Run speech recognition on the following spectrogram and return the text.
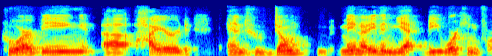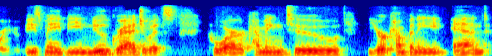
who are being uh, hired and who don't may not even yet be working for you. These may be new graduates who are coming to your company and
